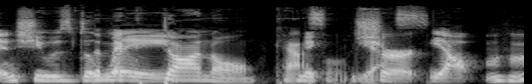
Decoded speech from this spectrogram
and she was The delayed. McDonald Mc- Castle. yes. Sure. Yeah. hmm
